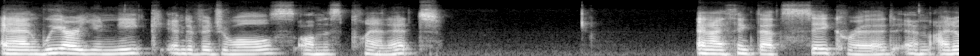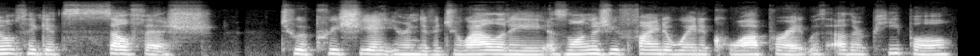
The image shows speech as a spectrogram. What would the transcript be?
and we are unique individuals on this planet. And I think that's sacred. And I don't think it's selfish to appreciate your individuality as long as you find a way to cooperate with other people.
